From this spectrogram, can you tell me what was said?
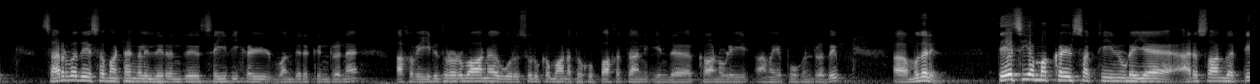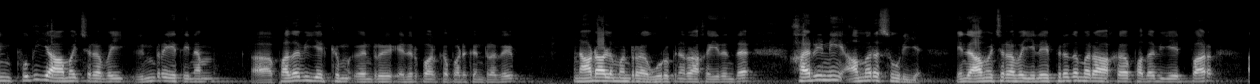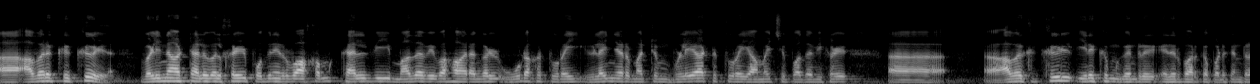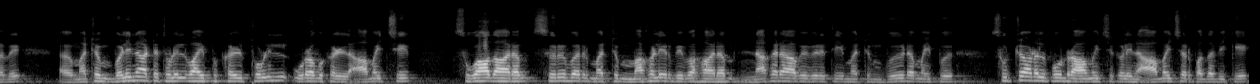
சர்வதேச மட்டங்களிலிருந்து செய்திகள் வந்திருக்கின்றன. ஆகவே இது தொடர்பான ஒரு சுருக்கமான தொகுப்பாகத்தான் இந்த காணொளி அமையப் போகின்றது முதலில் தேசிய மக்கள் சக்தியினுடைய அரசாங்கத்தின் புதிய அமைச்சரவை இன்றைய தினம் பதவியேற்கும் என்று எதிர்பார்க்கப்படுகின்றது. நாடாளுமன்ற உறுப்பினராக இருந்த ஹரிணி அமரசூரிய இந்த அமைச்சரவையிலே பிரதமராக பதவியேற்பார் அவருக்கு கீழ் வெளிநாட்டு அலுவல்கள் பொது நிர்வாகம் கல்வி மத விவகாரங்கள் ஊடகத்துறை இளைஞர் மற்றும் விளையாட்டுத்துறை அமைச்சு பதவிகள் அவருக்கு கீழ் இருக்கும் என்று எதிர்பார்க்கப்படுகின்றது. மற்றும் வெளிநாட்டு தொழில் வாய்ப்புகள் தொழில் உறவுகள் அமைச்சு சுகாதாரம் சிறுவர் மற்றும் மகளிர் விவகாரம் நகர அபிவிருத்தி மற்றும் வீடமைப்பு சுற்றாடல் போன்ற அமைச்சுகளின் அமைச்சர் பதவிக்கு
